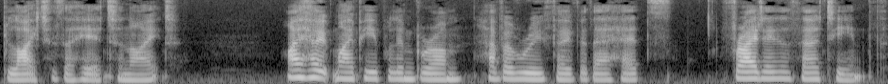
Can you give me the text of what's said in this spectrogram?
Blighters are here tonight. I hope my people in Brum have a roof over their heads. Friday the 13th.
